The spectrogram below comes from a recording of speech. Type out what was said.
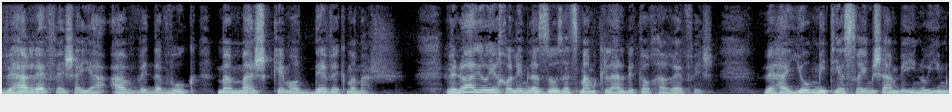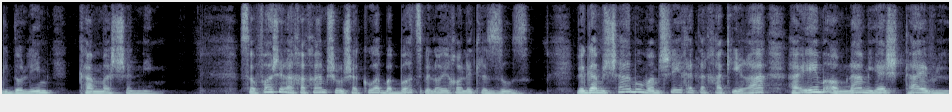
והרפש היה עב ודבוק, ממש כמו דבק ממש. ולא היו יכולים לזוז עצמם כלל בתוך הרפש, והיו מתייסרים שם בעינויים גדולים כמה שנים. סופו של החכם שהוא שקוע בבוץ בלא יכולת לזוז. וגם שם הוא ממשיך את החקירה האם אמנם יש טייבל,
